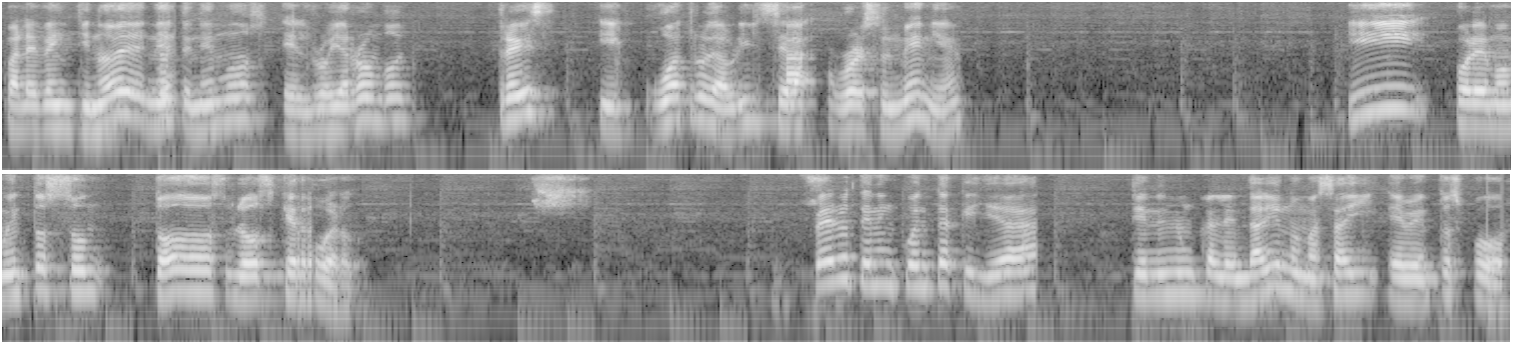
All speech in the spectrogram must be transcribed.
Para el 29 de enero tenemos el Royal Rumble. 3 y 4 de abril será WrestleMania. Y por el momento son todos los que recuerdo. Pero ten en cuenta que ya tienen un calendario, nomás hay eventos por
